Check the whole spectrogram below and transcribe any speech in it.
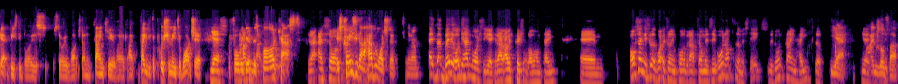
get beastie boys story watched and thank you like I, thank you for pushing me to watch it yes, before we did this podcast I, I saw. it's crazy that i haven't watched it you know It, but very odd. You hadn't watched it yet because I, I was pushing it for a long time. Um, also, I think it's really, what is really important about that film is they own up to the mistakes. They don't try and hide their. yeah Yeah, I love that.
